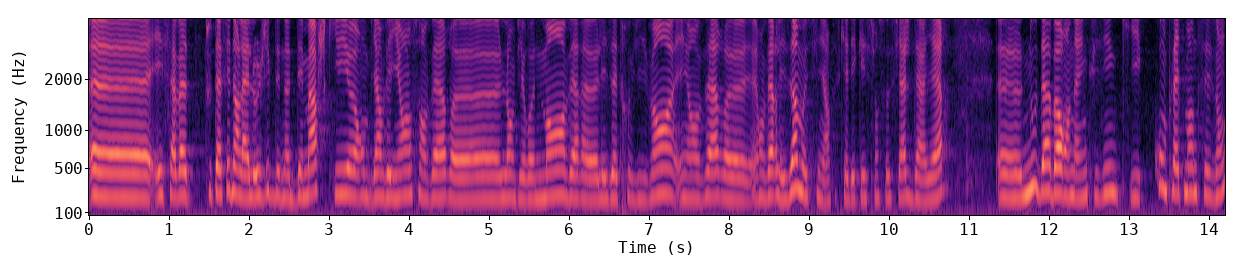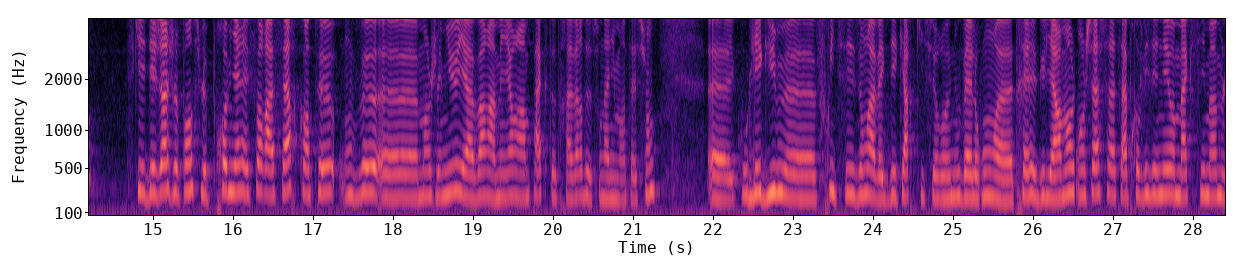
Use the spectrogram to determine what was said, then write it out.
et ça va tout à fait dans la logique de notre démarche qui est en bienveillance envers l'environnement, envers les êtres vivants et envers, envers les hommes aussi, hein, parce qu'il y a des questions sociales derrière. Euh, nous, d'abord, on a une cuisine qui est complètement de saison, ce qui est déjà, je pense, le premier effort à faire quand euh, on veut euh, manger mieux et avoir un meilleur impact au travers de son alimentation. Euh, légumes, fruits de saison avec des cartes qui se renouvelleront très régulièrement. On cherche à s'approvisionner au maximum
